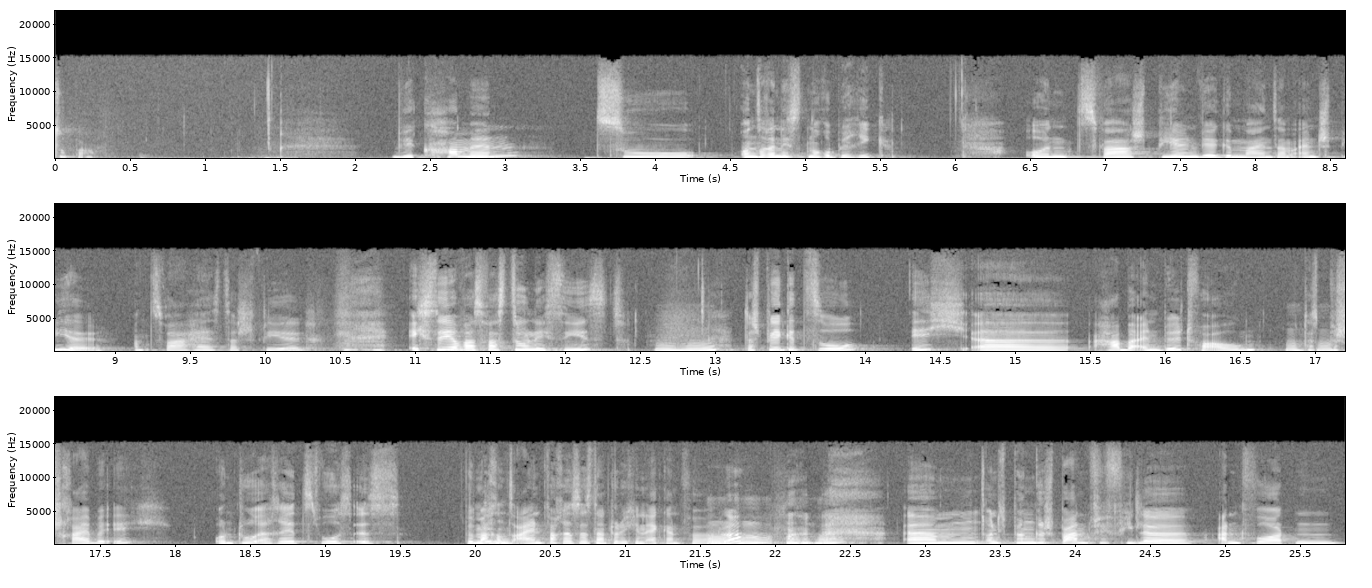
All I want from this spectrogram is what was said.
Super. Wir kommen zu unserer nächsten Rubrik. Und zwar spielen wir gemeinsam ein Spiel. Und zwar heißt das Spiel, ich sehe was, was du nicht siehst. Mhm. Das Spiel geht so, ich äh, habe ein Bild vor Augen, mhm. das beschreibe ich und du errätst, wo es ist. Wir machen es einfach. Es ist natürlich in Eckernförde. Mhm, mhm. ähm, und ich bin gespannt, wie viele Antworten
